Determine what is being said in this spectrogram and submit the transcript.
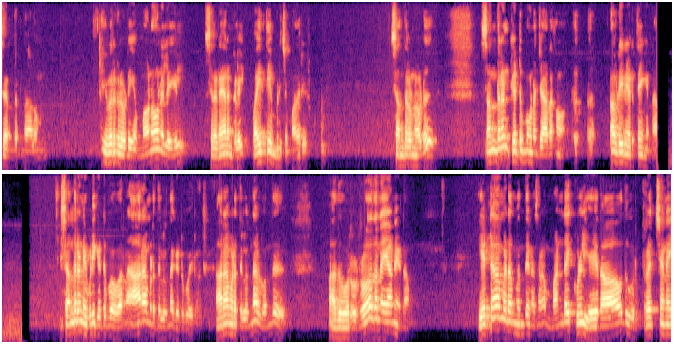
சேர்ந்திருந்தாலும் இவர்களுடைய மனோநிலையில் சில நேரங்களில் பைத்தியம் பிடிச்ச மாதிரி இருக்கும். சந்திரனோடு சந்திரன் கெட்டு போன ஜாதகம் அப்படின்னு எடுத்தீங்கன்னா சந்திரன் எப்படி கெட்டு போவார்னா ஆறாம் இடத்துல இருந்தா கெட்டு போயிடுவார். ஆறாம் இடத்துல இருந்தால் வந்து அது ஒரு ரோதனையான இடம். எட்டாம் இடம் வந்து என்ன சொன்னால் மண்டைக்குள் ஏதாவது ஒரு பிரச்சனை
